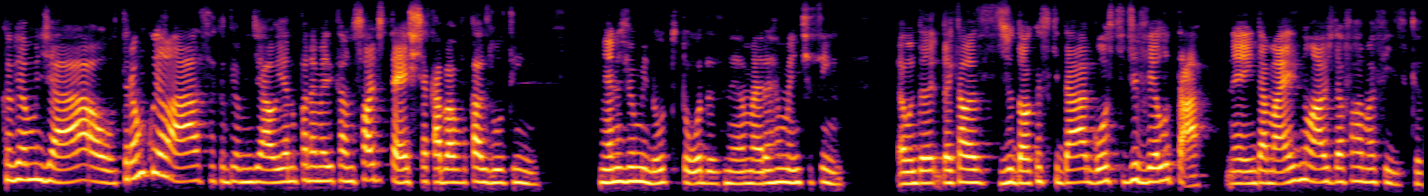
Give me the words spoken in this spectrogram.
campeã mundial, tranquilaça, campeã mundial, ia no Pan-Americano só de teste, acabava com as lutas em menos de um minuto todas, né? A Mayra realmente, assim, é uma daquelas judocas que dá gosto de ver lutar né? Ainda mais no auge da forma física.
